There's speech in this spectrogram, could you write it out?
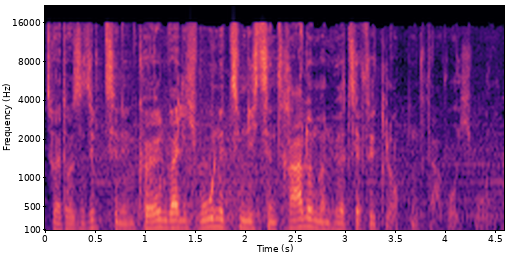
2017 in Köln, weil ich wohne ziemlich zentral und man hört sehr viel Glocken da, wo ich wohne.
